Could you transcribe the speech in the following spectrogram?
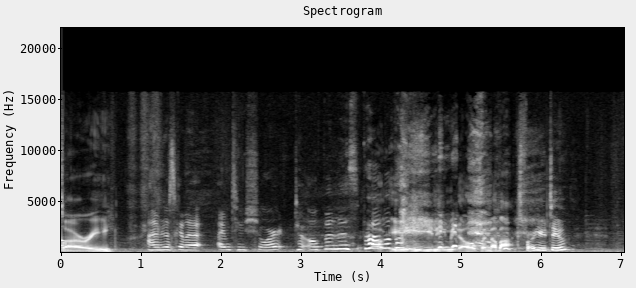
Sorry. I'm just gonna. I'm too short to open this, Oh, you, probably. you need me to open the box for you too?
